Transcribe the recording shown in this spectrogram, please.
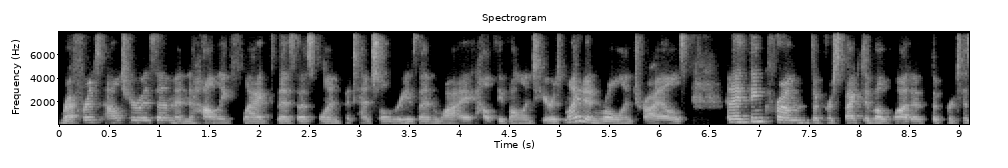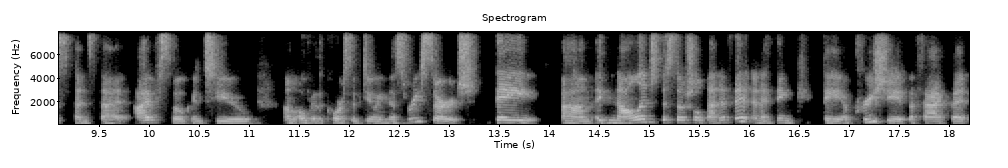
reference altruism and Holly flagged this as one potential reason why healthy volunteers might enroll in trials. And I think from the perspective of a lot of the participants that I've spoken to um, over the course of doing this research, they um, acknowledge the social benefit and I think they appreciate the fact that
